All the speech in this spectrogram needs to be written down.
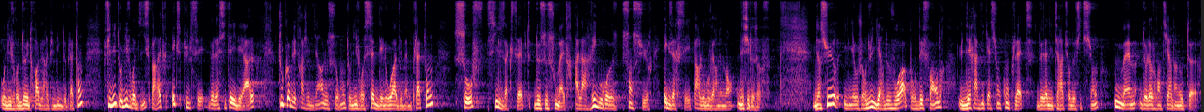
au livre 2 et 3 de la République de Platon, finit au livre 10 par être expulsé de la cité idéale, tout comme les tragédiens le seront au livre 7 des lois du même Platon, sauf s'ils acceptent de se soumettre à la rigoureuse censure exercée par le gouvernement des philosophes. Bien sûr, il n'y a aujourd'hui guère de voix pour défendre une éradication complète de la littérature de fiction ou même de l'œuvre entière d'un auteur.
